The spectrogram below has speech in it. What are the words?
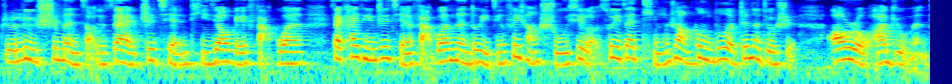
这个律师们早就在之前提交给法官，在开庭之前，法官们都已经非常熟悉了，所以在庭上更多的真的就是 oral argument，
